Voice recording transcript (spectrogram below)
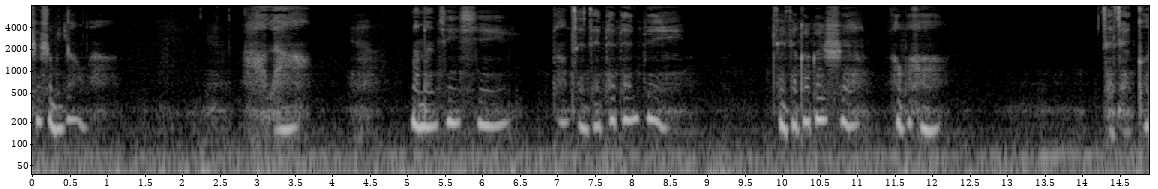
成什么样了。好了，妈妈进行帮仔仔拍拍背，仔仔乖乖睡，好不好？仔仔乖，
